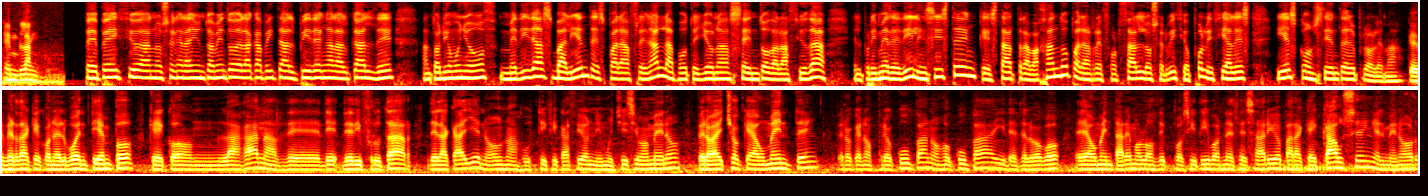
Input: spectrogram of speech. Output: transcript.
en blanco. PP y Ciudadanos en el Ayuntamiento de la capital piden al alcalde Antonio Muñoz medidas valientes para frenar las botellonas en toda la ciudad. El primer edil insiste en que está trabajando para reforzar los servicios policiales y es consciente del problema. es verdad que con el buen tiempo, que con las ganas de, disfrutar de la calle, no es una justificación ni muchísimo menos, pero ha hecho que aumenten, pero que nos preocupa, nos ocupa y desde luego eh, aumentaremos los dispositivos necesarios para que causen el menor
